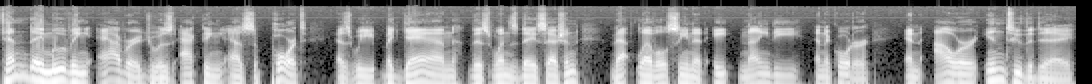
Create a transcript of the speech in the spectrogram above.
10 day moving average was acting as support as we began this Wednesday session. That level seen at 890 and a quarter. An hour into the day,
